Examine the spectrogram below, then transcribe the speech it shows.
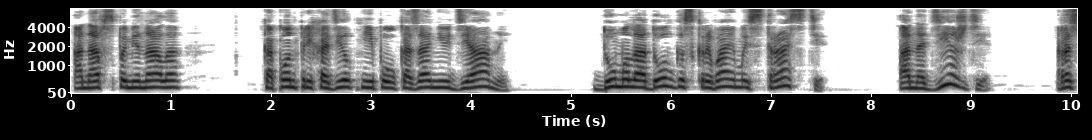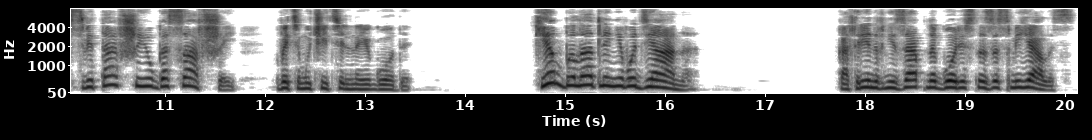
Она вспоминала, как он приходил к ней по указанию Дианы, думала о долго скрываемой страсти, о надежде, расцветавшей и угасавшей в эти мучительные годы. Кем была для него Диана? Катрин внезапно горестно засмеялась.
